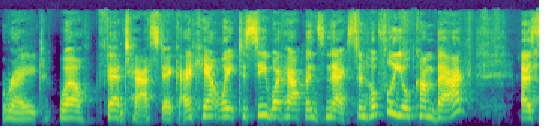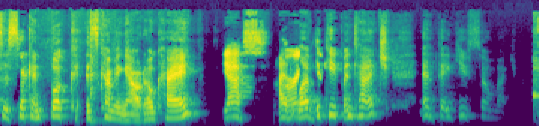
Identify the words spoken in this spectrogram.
Right. Well, fantastic. I can't wait to see what happens next, and hopefully, you'll come back as the second book is coming out. Okay. Yes. I'd love to keep in touch. And thank you so much.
